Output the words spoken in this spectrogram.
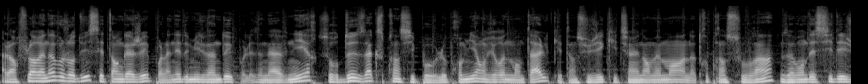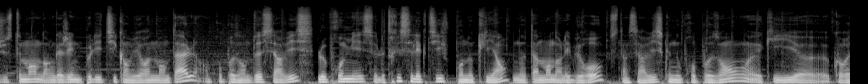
Alors, Florenov aujourd'hui s'est engagé pour l'année 2022 et pour les années à venir sur deux axes principaux. Le premier, environnemental, qui est un sujet qui tient énormément à notre prince souverain. Nous avons décidé justement d'engager une politique environnementale en proposant deux services. Le premier, c'est le tri sélectif pour nos clients, notamment dans les bureaux. C'est un service que nous proposons euh, qui euh, correspond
